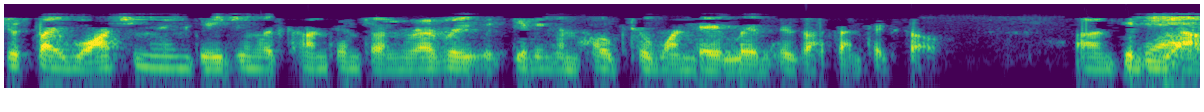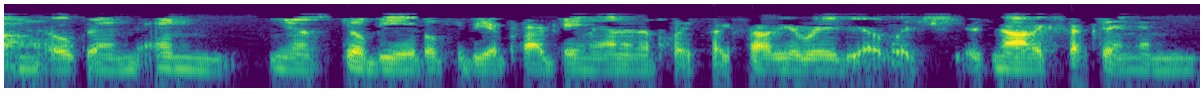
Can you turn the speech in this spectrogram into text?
just by watching and engaging with content on Revry, it was giving him hope to one day live his authentic self, um, to be wow. out and open, and you know still be able to be a proud gay man in a place like Saudi Arabia, which is not accepting and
